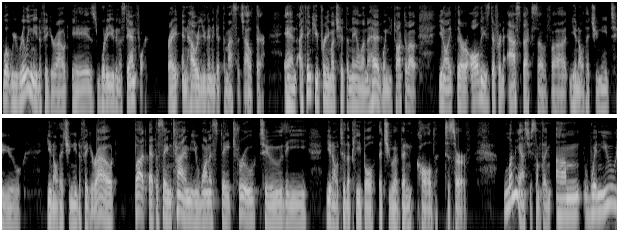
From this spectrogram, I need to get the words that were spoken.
What we really need to figure out is what are you going to stand for, right? And how are you going to get the message out there? And I think you pretty much hit the nail on the head when you talked about, you know, like there are all these different aspects of, uh, you know, that you need to, you know, that you need to figure out but at the same time you want to stay true to the you know to the people that you have been called to serve. Let me ask you something. Um, when you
